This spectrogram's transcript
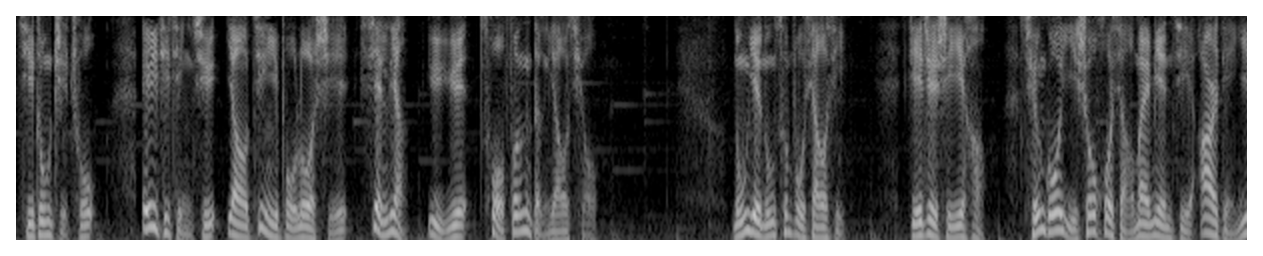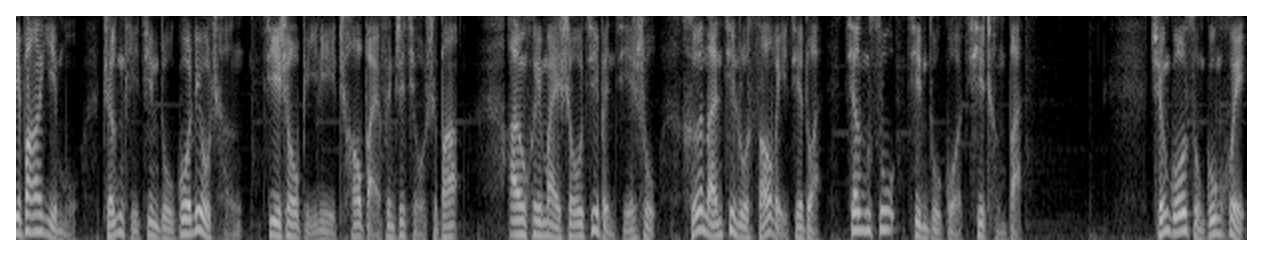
其中指出，A 级景区要进一步落实限量、预约、错峰等要求。农业农村部消息，截至十一号，全国已收获小麦面积二点一八亿亩，整体进度过六成，基收比例超百分之九十八。安徽麦收基本结束，河南进入扫尾阶段，江苏进度过七成半。全国总工会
